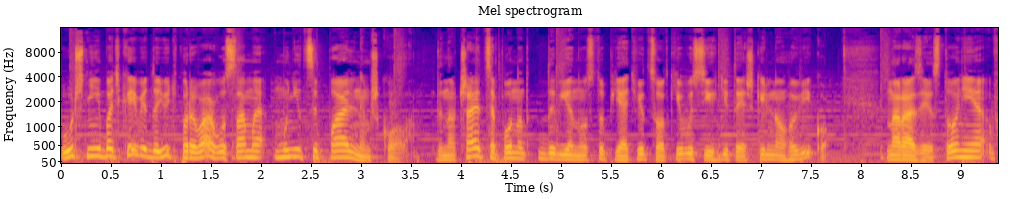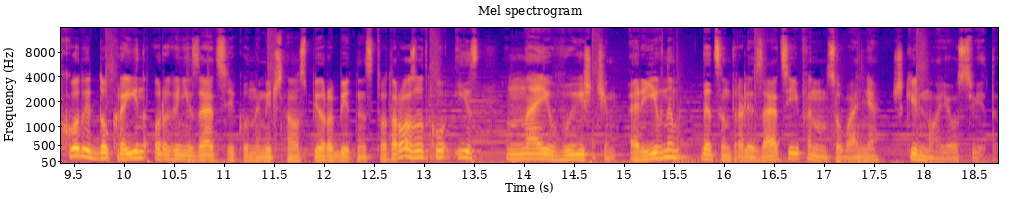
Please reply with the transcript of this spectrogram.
Учні і батьки віддають перевагу саме муніципальним школам де навчається понад 95% усіх дітей шкільного віку. Наразі Естонія входить до країн Організації економічного співробітництва та розвитку із найвищим рівнем децентралізації фінансування шкільної освіти.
